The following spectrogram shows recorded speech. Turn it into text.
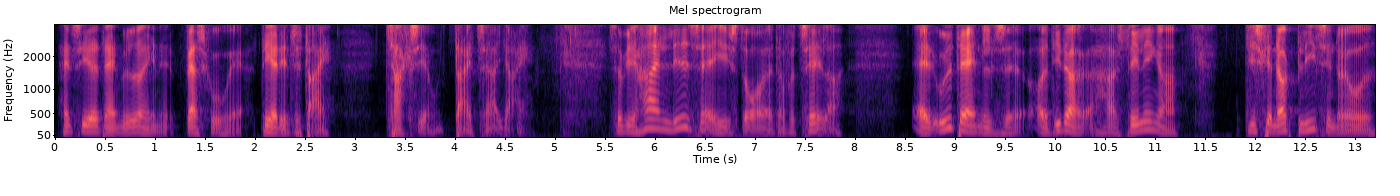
Han siger, da han møder hende, værsgo her, det er det til dig. Tak, siger hun, dig tager jeg. Så vi har en historie, der fortæller, at uddannelse og de, der har stillinger, de skal nok blive til noget,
